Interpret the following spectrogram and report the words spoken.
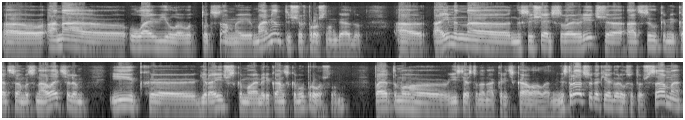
А, она уловила вот тот самый момент еще в прошлом году, а, а именно насыщать свою речь отсылками к отцам-основателям и к э, героическому американскому прошлому. Поэтому, естественно, она критиковала администрацию, как я говорил, все то же самое,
